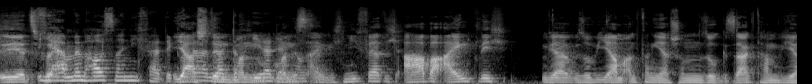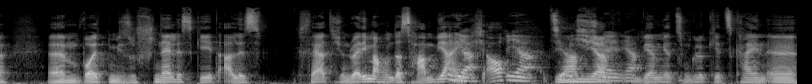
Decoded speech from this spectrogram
jetzt. Ja, mit dem Haus war nie fertig. Ja, oder? stimmt. Man, jeder, der man ist eigentlich nie fertig, aber eigentlich, ja, so wie wir am Anfang ja schon so gesagt haben, wir ähm, wollten wir so schnell es geht alles fertig und ready machen und das haben wir Ja, eigentlich auch. ja, wir ziemlich haben ja, schnell, ja. wir haben ja zum Glück jetzt kein äh,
